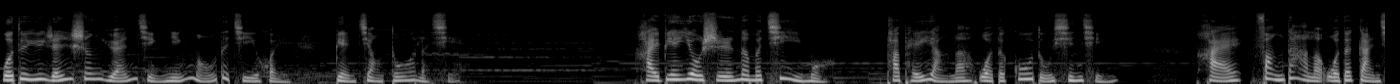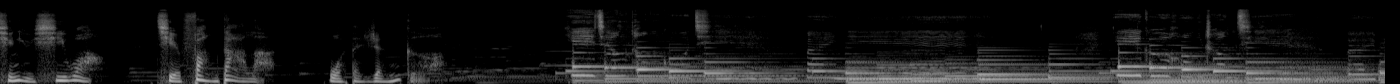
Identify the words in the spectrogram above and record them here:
我对于人生远景凝眸的机会便较多了些。海边又是那么寂寞，它培养了我的孤独心情。还放大了我的感情与希望，且放大了我的人格。一江淌过千千百遍。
